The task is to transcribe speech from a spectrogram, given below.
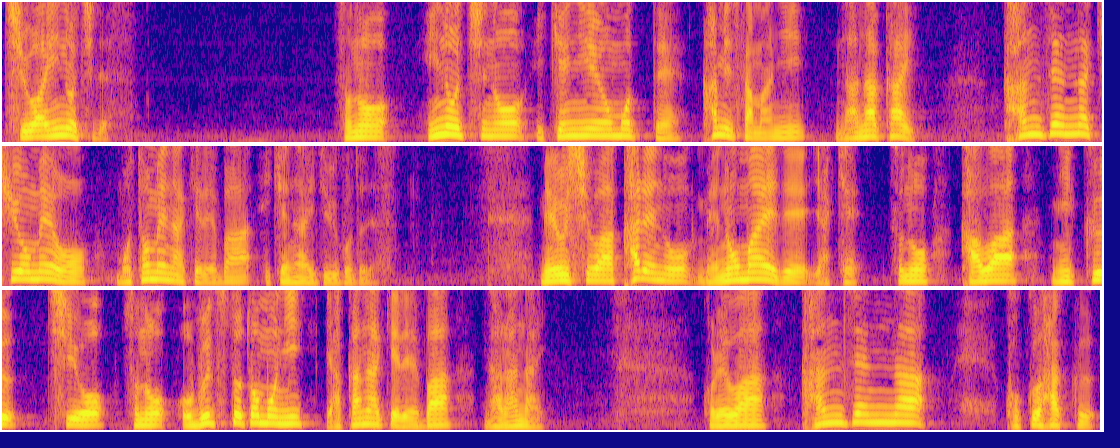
血は命です。その命の生贄をもって神様に7回完全な清めを求めなければいけないということです。目牛は彼の目の前で焼けその皮肉血をそのお仏とともに焼かなければならない。これは完全な告白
